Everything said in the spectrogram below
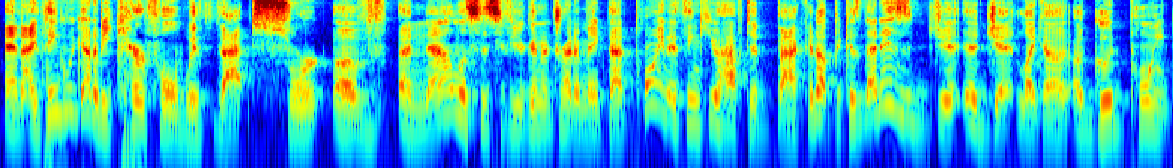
And I think we got to be careful with that sort of analysis. If you're going to try to make that point, I think you have to back it up because that is a, a, like a, a, good point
